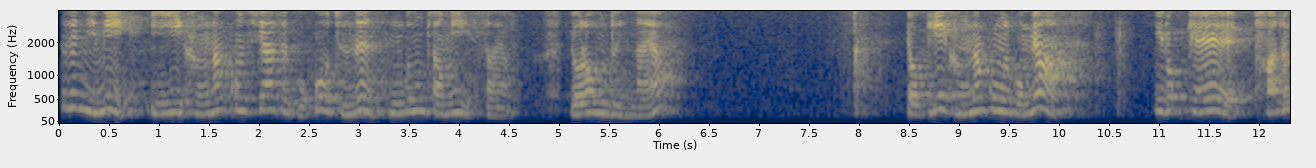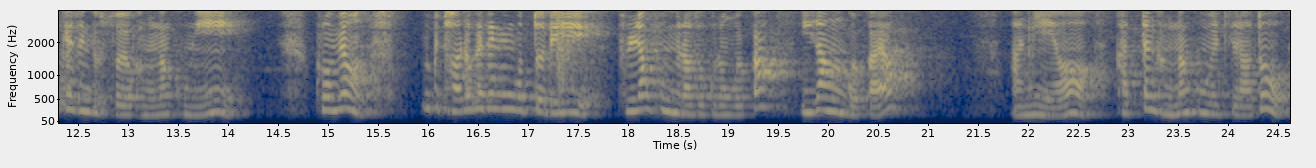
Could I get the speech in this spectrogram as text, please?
선생님이 이 강낭콩 씨앗을 보고 드는 궁금점이 있어요. 여러분도 있나요? 여기 강낭콩을 보면 이렇게 다르게 생겼어요, 강낭콩이. 그러면 이렇게 다르게 생긴 것들이 불량품이라서 그런 걸까? 이상한 걸까요? 아니에요. 같은 강낭콩일지라도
